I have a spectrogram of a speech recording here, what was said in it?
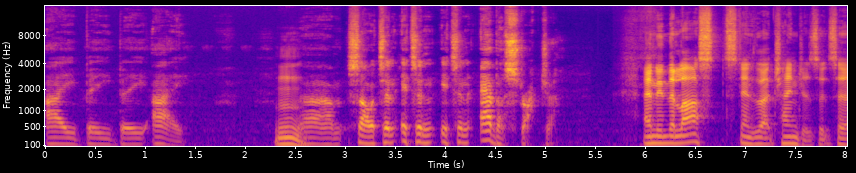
A B B A. Um, so it's an it's an it's an ABBA structure. And in the last stanza that changes. It's a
